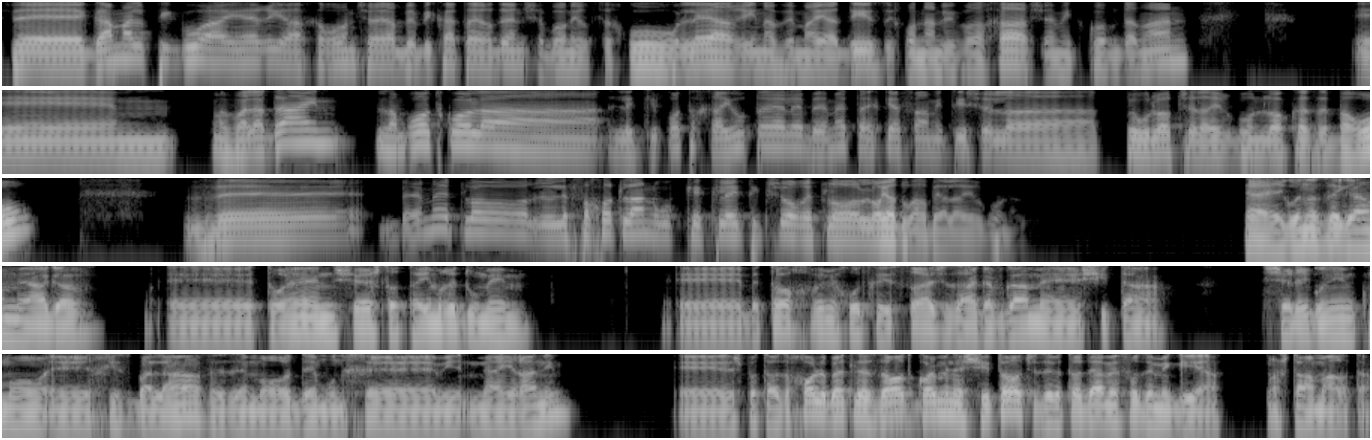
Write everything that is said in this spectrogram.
וגם על פיגוע הירי האחרון שהיה בבקעת הירדן, שבו נרצחו לאה, רינה ומאי עדי, זיכרונן לברכה, השם יתקום דמן. אמ, אבל עדיין, למרות כל הלקיחות אחריות האלה, באמת ההיקף האמיתי של הפעולות של הארגון לא כזה ברור. ובאמת לא, לפחות לנו ככלי תקשורת לא, לא ידעו הרבה על הארגון הזה. הארגון הזה גם, אגב, אה, טוען שיש לו תאים רדומים אה, בתוך ומחוץ לישראל, שזה אגב גם אה, שיטה של ארגונים כמו חיזבאללה, וזה מאוד מונחה מהאיראנים. יש פה, אתה יכול באמת לזהות כל מיני שיטות, שזה, אתה יודע מאיפה זה מגיע, מה שאתה אמרת.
